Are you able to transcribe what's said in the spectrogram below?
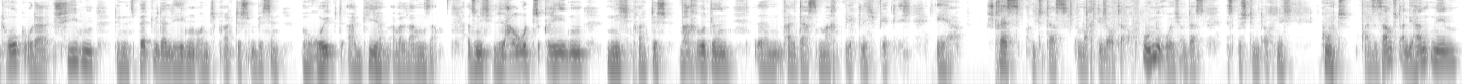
Druck oder schieben, den ins Bett wieder legen und praktisch ein bisschen beruhigt agieren, aber langsam. Also nicht laut reden, nicht praktisch wachrütteln, ähm, weil das macht wirklich, wirklich eher Stress und das macht die Leute auch unruhig und das ist bestimmt auch nicht gut. Also sanft an die Hand nehmen,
